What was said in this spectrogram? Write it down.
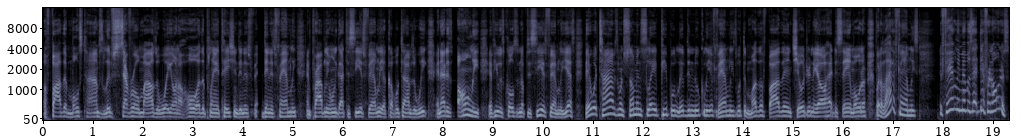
A father most times lived several miles away on a whole other plantation than his than his family, and probably only got to see his family a couple times a week. And that is only if he was close enough to see his family. Yes, there were times when some enslaved people lived in nuclear families with the mother, father, and children. They all had the same owner, but a lot of families family members had different owners.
